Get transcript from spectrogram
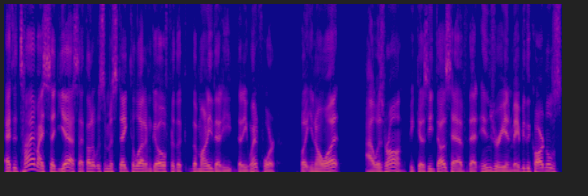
At the time, I said yes. I thought it was a mistake to let him go for the the money that he that he went for. But you know what? I was wrong because he does have that injury, and maybe the Cardinals.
